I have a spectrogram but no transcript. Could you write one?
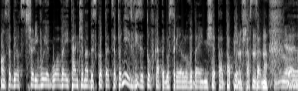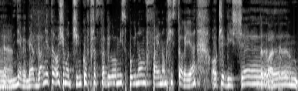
on sobie odstrzeliwuje głowę i tańczy na dyskotece. To nie jest wizytówka tego serialu, wydaje mi się, ta, ta pierwsza scena. Nie, nie. nie wiem, ja, dla mnie te osiem odcinków przedstawiło mi spójną, fajną historię. Oczywiście e,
